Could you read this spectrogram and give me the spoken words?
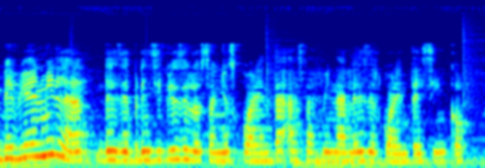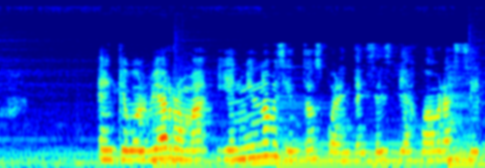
Vivió en Milán desde principios de los años 40 hasta finales del 45, en que volvió a Roma y en 1946 viajó a Brasil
